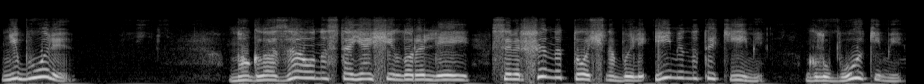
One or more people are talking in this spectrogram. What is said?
Не более. Но глаза у настоящей Лорелеи совершенно точно были именно такими, глубокими,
